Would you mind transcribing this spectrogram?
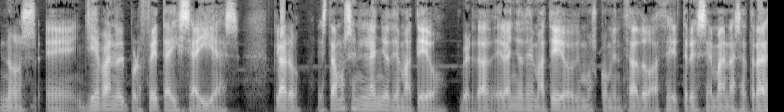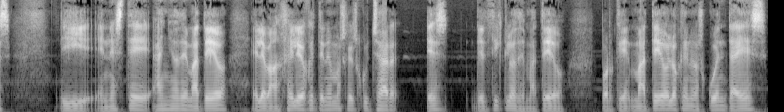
nos eh, llevan al profeta Isaías. Claro, estamos en el año de Mateo, ¿verdad? El año de Mateo, hemos comenzado hace tres semanas atrás, y en este año de Mateo el Evangelio que tenemos que escuchar es del ciclo de Mateo, porque Mateo lo que nos cuenta es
